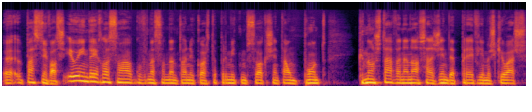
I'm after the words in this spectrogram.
uh, passos em falsos. Eu ainda em relação à governação de António Costa, permite-me só acrescentar um ponto que não estava na nossa agenda prévia, mas que eu acho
